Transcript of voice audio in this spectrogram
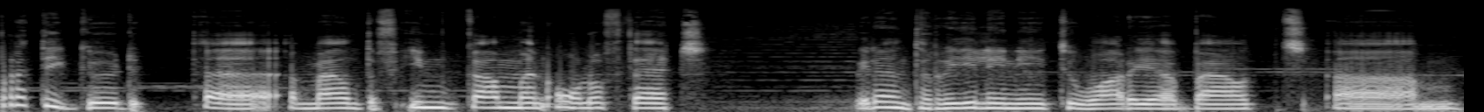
pretty good uh, amount of income and all of that. We don't really need to worry about um,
